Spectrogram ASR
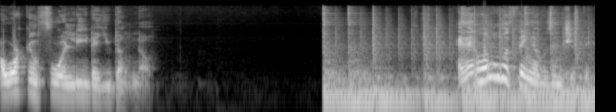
are working for a leader you don't know. And then one more thing that was interesting.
